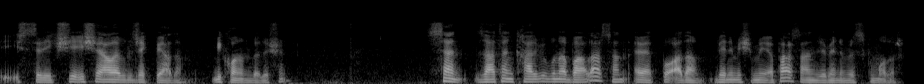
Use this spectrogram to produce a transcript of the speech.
istediği kişiye işe alabilecek bir adam. Bir konumda düşün. Sen zaten kalbi buna bağlarsan evet bu adam benim işimi yaparsa anca benim rızkım olur.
